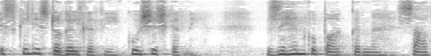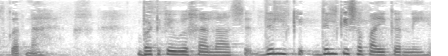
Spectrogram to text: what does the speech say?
اس کے لیے اسٹرگل کرنی ہے کوشش کرنی۔ ہے ذہن کو پاک کرنا ہے، صاف کرنا ہے۔ بھٹکے ہوئے خیالات سے دل کی دل کی صفائی کرنی ہے۔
